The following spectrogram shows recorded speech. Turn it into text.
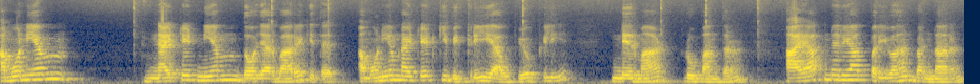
अमोनियम नाइट्रेट नियम 2012 के तहत अमोनियम नाइट्रेट की बिक्री या उपयोग के लिए निर्माण, रूपांतरण, आयात निर्यात, परिवहन, भंडारण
